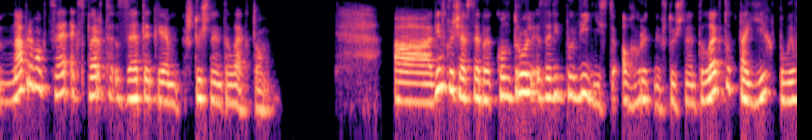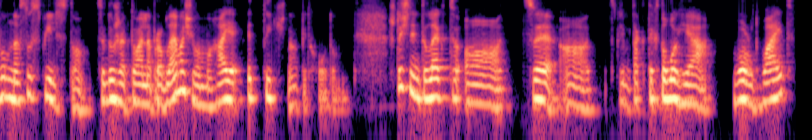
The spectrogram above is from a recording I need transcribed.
напрямок це експерт з етики штучного інтелекту. Він включає в себе контроль за відповідністю алгоритмів штучного інтелекту та їх впливом на суспільство. Це дуже актуальна проблема, що вимагає етичного підходу. Штучний інтелект це, скажімо так, технологія worldwide,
